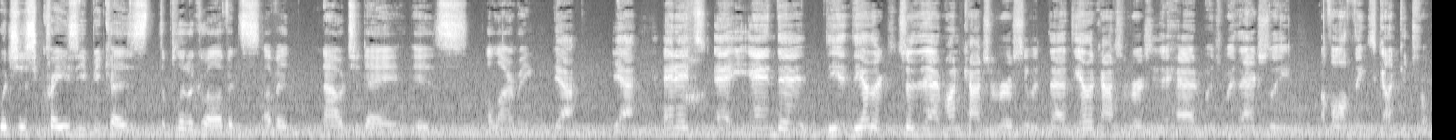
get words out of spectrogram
which is crazy because the political relevance of it now today is alarming. Yeah, yeah, and it's eh, and the the the other so they had one controversy with that. The other controversy they had was with actually of all things gun control.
